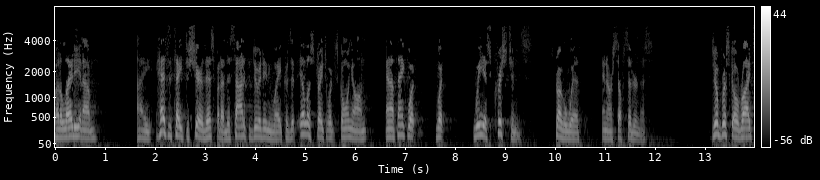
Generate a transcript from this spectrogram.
about a lady, and I'm, I hesitate to share this, but I decided to do it anyway because it illustrates what's going on, and I think what, what we as Christians struggle with in our self centeredness. Jill Briscoe writes,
